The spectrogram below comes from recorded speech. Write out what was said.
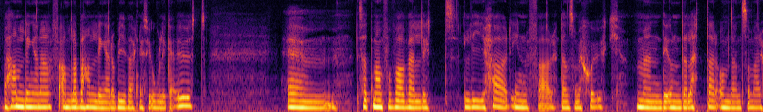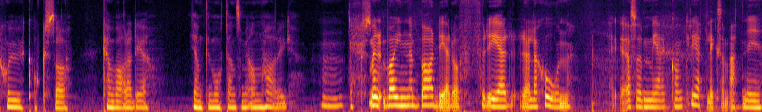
behandlingarna. För alla behandlingar och biverkningar ser olika ut. Um, så att man får vara väldigt lyhörd inför den som är sjuk. Men det underlättar om den som är sjuk också kan vara det gentemot den som är anhörig. Mm. Men vad innebar det då för er relation? Alltså mer konkret liksom att ni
